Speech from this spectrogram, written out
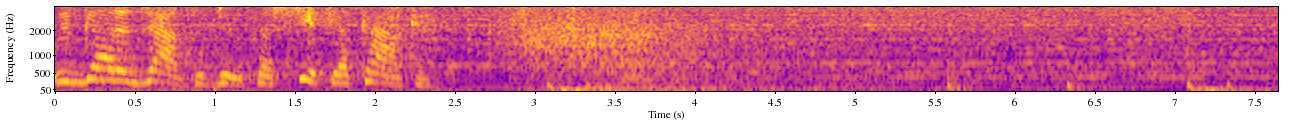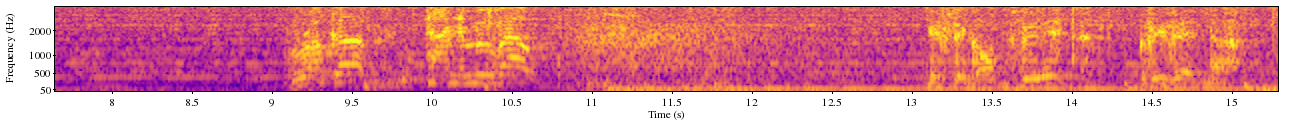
We've got a job to do, so shift your carcass. Rock up. It's time to move out. If the gods will it, we This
